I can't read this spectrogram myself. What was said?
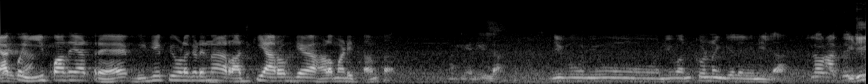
ಯಾಕೋ. ಈ ಪಾದಯಾತ್ರೆ ಬಿಜೆಪಿ ಒಳಗಡೆನ ರಾಜಕೀಯ ಆರೋಗ್ಯ ಹಾಳು ಮಾಡಿತ್ತ ಅಂತ? ಏನಿಲ್ಲ. ನೀವು ನೀವು ನೀವು ಅನ್ಕೊಂಡಂಗೆಲ್ಲ ಏನಿಲ್ಲ. ಇಡೀ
